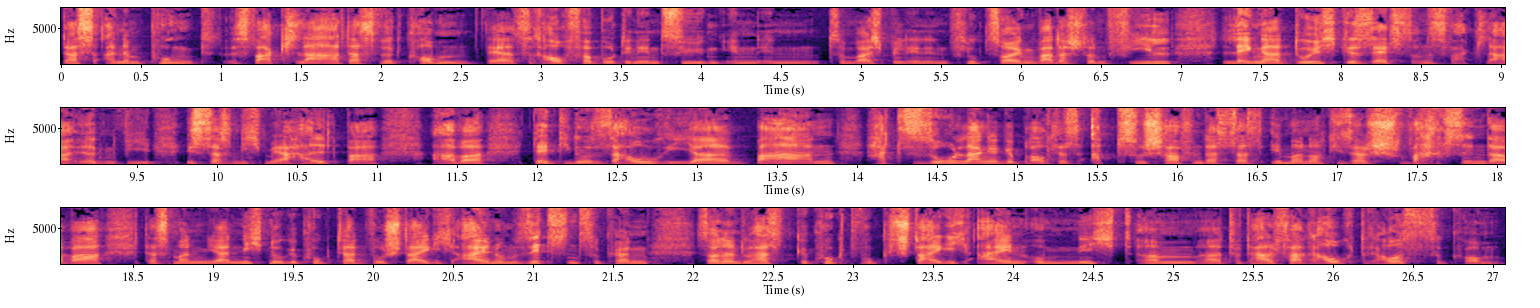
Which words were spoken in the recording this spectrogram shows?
dass an einem Punkt, es war klar, das wird kommen, das Rauchverbot in den Zügen. In, in, zum Beispiel in den Flugzeugen war das schon viel länger durchgesetzt und es war klar, irgendwie ist das nicht mehr haltbar. Aber der Dinosaurier Bahn hat so lange gebraucht, das abzuschaffen, dass das immer noch noch dieser Schwachsinn da war, dass man ja nicht nur geguckt hat, wo steige ich ein, um sitzen zu können, sondern du hast geguckt, wo steige ich ein, um nicht ähm, äh, total verraucht rauszukommen.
